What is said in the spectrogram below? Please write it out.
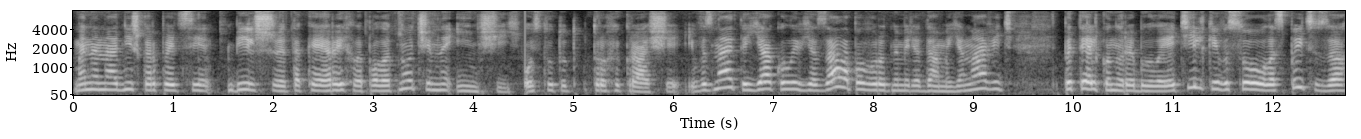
в мене на одній шкарпетці більш таке рихле полотно, чим на іншій. Ось тут, тут трохи краще. І ви знаєте, я коли в'язала поворотними рядами, я навіть петельку не робила. Я тільки висовувала спицю,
